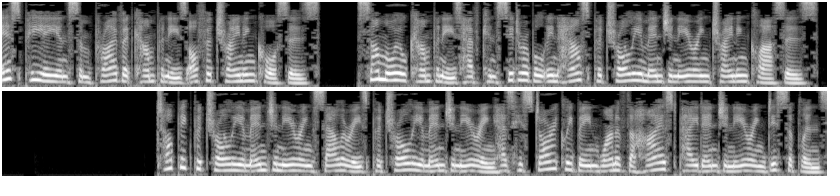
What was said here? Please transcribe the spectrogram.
SPE and some private companies offer training courses. Some oil companies have considerable in-house petroleum engineering training classes. Topic petroleum engineering Salaries Petroleum engineering has historically been one of the highest paid engineering disciplines,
